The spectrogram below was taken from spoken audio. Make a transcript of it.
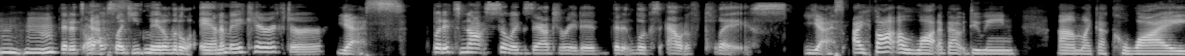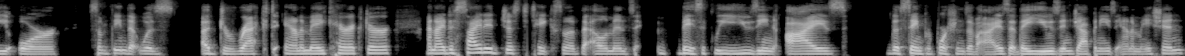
hmm that it's almost Yes. like you've made a little anime character, Yes. but it's not so exaggerated that it looks out of place. Yes. I thought a lot about doing um like a kawaii or something that was a direct anime character. And I decided just to take some of the elements, basically using eyes, the same proportions of eyes that they use in Japanese animation,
